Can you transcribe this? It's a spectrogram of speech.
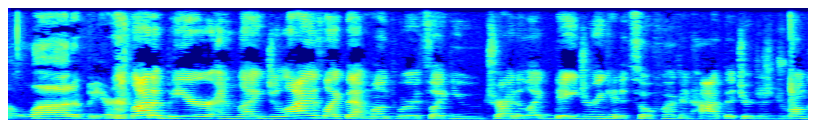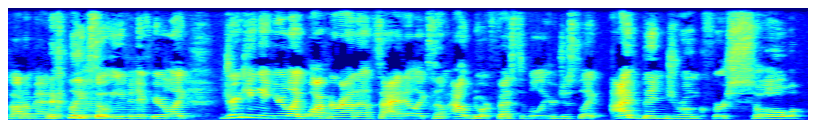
A lot of beer. a lot of beer and like July is like that month where it's like you try to like day drink and it's so fucking hot that you're just drunk automatically. So even if you're like drinking and you're like walking around outside at like some outdoor festival, you're just like, I've been drunk for so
